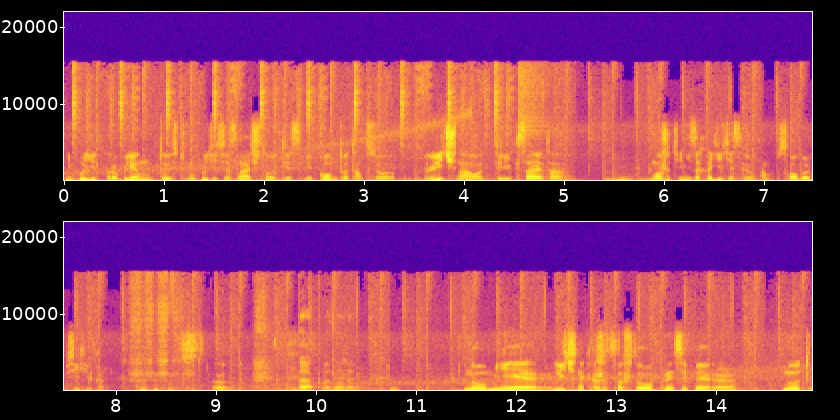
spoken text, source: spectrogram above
не будет проблем, то есть вы будете знать, что вот если ком-то там все прилично, а вот 3x это можете не заходить, если там слабая психика. Да, продолжай. Ну, мне лично кажется, что, в принципе, э, ну вот,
